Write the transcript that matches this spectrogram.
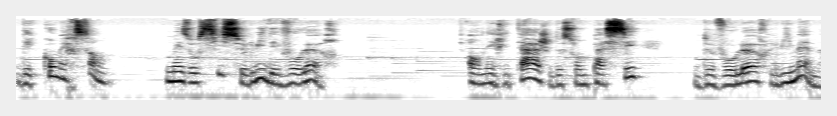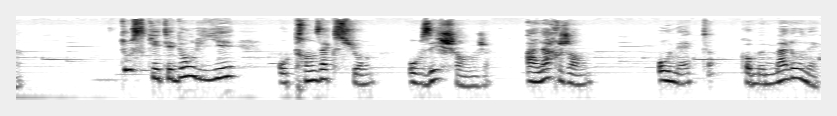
des commerçants, mais aussi celui des voleurs. en héritage de son passé de voleur lui-même. Tout ce qui était donc lié aux transactions, aux échanges, à l'argent, honnête comme malhonnête.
